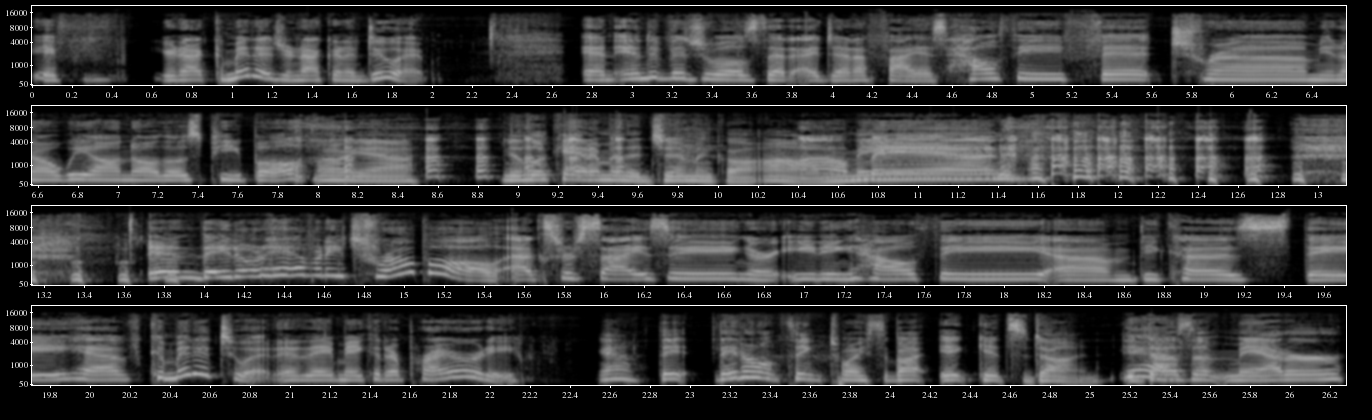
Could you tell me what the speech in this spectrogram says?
if you're not committed, you're not going to do it and individuals that identify as healthy, fit, trim. You know, we all know those people. Oh yeah, you look at them in the gym and go, "Oh, oh man,", man. and they don't have any trouble exercising or eating healthy um, because they have committed to it and they make it a priority. Yeah, they they don't think twice about it. it gets done. Yeah. It doesn't matter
